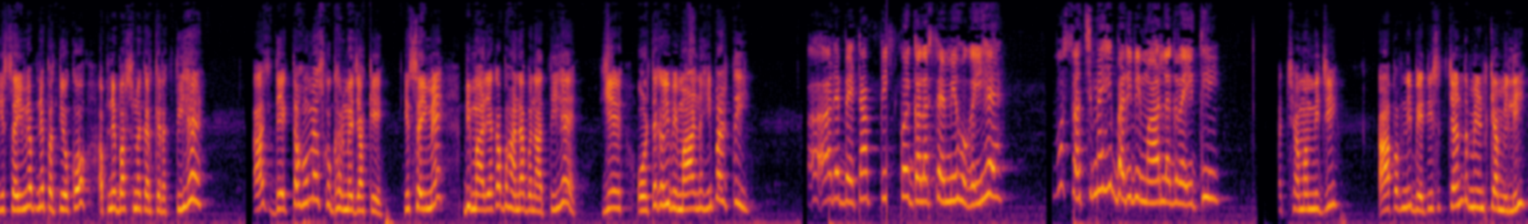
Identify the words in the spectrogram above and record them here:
ये सही में अपने पतियों को अपने बस में करके रखती है। आज देखता हूँ मैं उसको घर में जाके। ये सही में बीमारियों का बहाना बनाती है। ये औरतें कभी बीमार नहीं पड़ती। अरे बेटा कोई गलत फहमी हो गई है। वो सच में ही बड़ी बीमार लग रही थी। अच्छा मम्मी जी आप अपनी बेटी से चंद मिनट क्या मिली?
